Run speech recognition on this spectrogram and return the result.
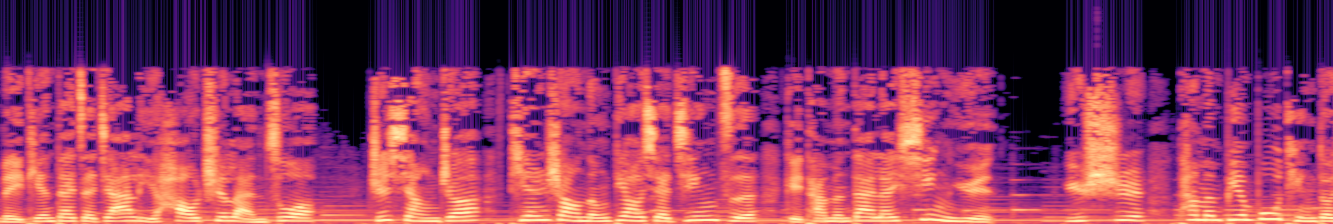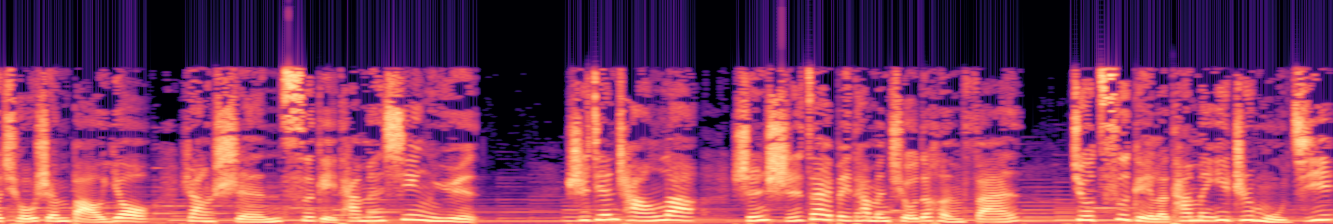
每天待在家里好吃懒做，只想着天上能掉下金子给他们带来幸运。于是他们便不停的求神保佑，让神赐给他们幸运。时间长了，神实在被他们求得很烦，就赐给了他们一只母鸡。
